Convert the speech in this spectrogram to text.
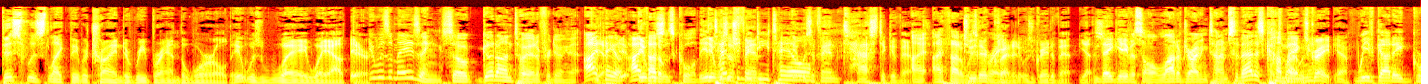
This was like they were trying to rebrand the world. It was way way out there. It was amazing. So good on Toyota for doing that. I Yeah, think I thought it was cool. The it was attention fan- to detail. It was a fantastic event. I- I thought it to was their great. credit, it was a great event. Yes, They gave us all a lot of driving time, so that is coming. why it was great, yeah. we've got a great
